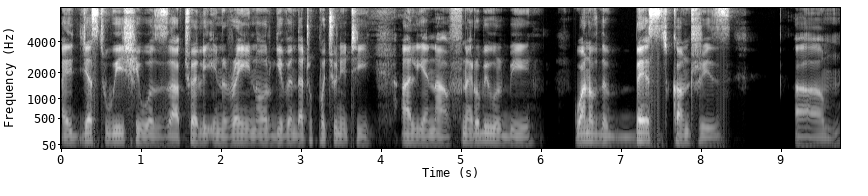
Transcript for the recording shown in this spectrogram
I just wish he was actually in reign or given that opportunity early enough. Nairobi will be one of the best countries um,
